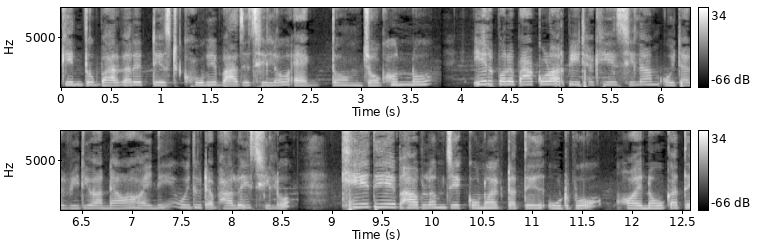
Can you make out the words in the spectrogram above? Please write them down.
কিন্তু বার্গারের টেস্ট খুবই বাজে ছিল, একদম জঘন্য। এরপরে পাকোড়ার পিঠা খেয়েছিলাম। ওইটার ভিডিও আর নেওয়া হয়নি। ওই দুটা ভালোই ছিল। খেয়ে দিয়ে ভাবলাম যে কোনো একটাতে উঠবো। হয় নৌকাতে,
